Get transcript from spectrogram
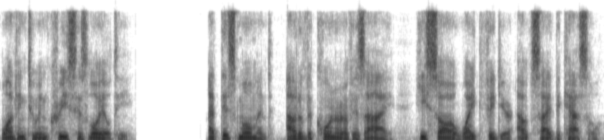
wanting to increase his loyalty. At this moment, out of the corner of his eye, he saw a white figure outside the castle.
